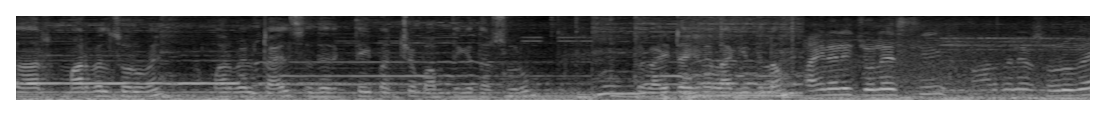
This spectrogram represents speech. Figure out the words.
তার মার্বেল শোরুমে মার্বেল টাইলস দেখতেই পাচ্ছ, বাম দিকে তার শোরুম তো গাড়িটা এখানে লাগিয়ে দিলাম। ফাইনালি চলে এসেছি মার্বেলের শোরুমে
